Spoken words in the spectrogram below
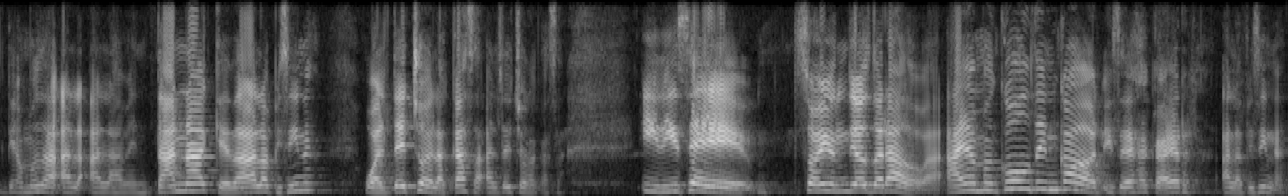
digamos, a, a, la ventana que da a la piscina o al techo de la casa, al techo de la casa. Y dice, soy un dios dorado, I am a golden god, y se deja caer a la piscina.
